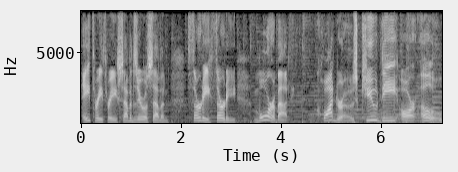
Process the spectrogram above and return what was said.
833 707 3030. More about Quadros, QDRO,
